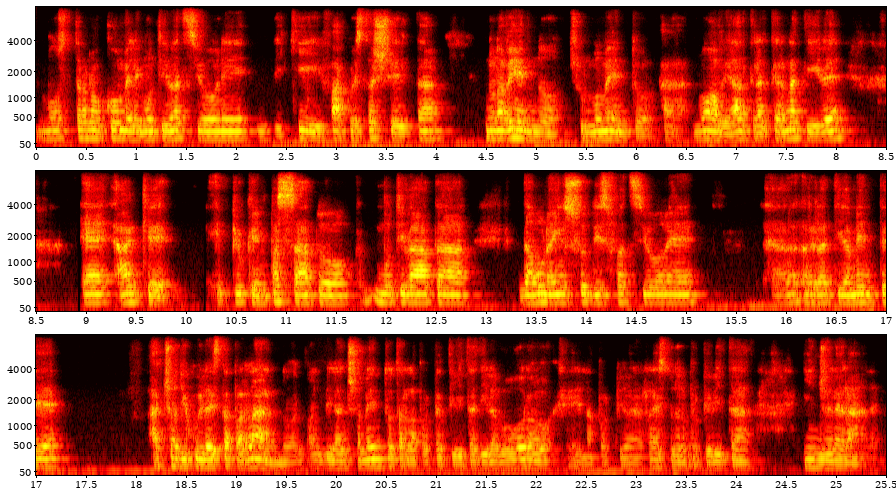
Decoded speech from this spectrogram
mostrano come le motivazioni di chi fa questa scelta, non avendo sul momento eh, nuove altre alternative, è anche e più che in passato motivata da una insoddisfazione eh, relativamente a ciò di cui lei sta parlando, al bilanciamento tra la propria attività di lavoro e propria, il resto della propria vita in generale.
